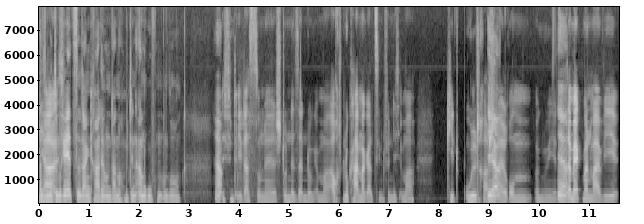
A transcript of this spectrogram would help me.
Also Ja, mit dem Rätsel dann gerade und dann noch mit den Anrufen und so. Ich finde eh, dass so eine Stunde Sendung immer, auch Lokalmagazin finde ich immer, geht ultra Ja. schnell rum irgendwie. Ja. Da merkt man mal, wie,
